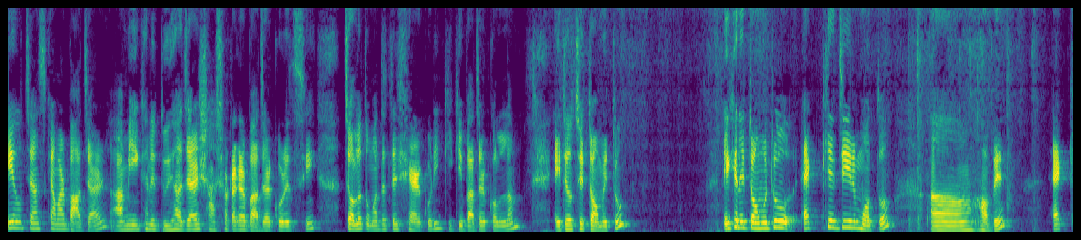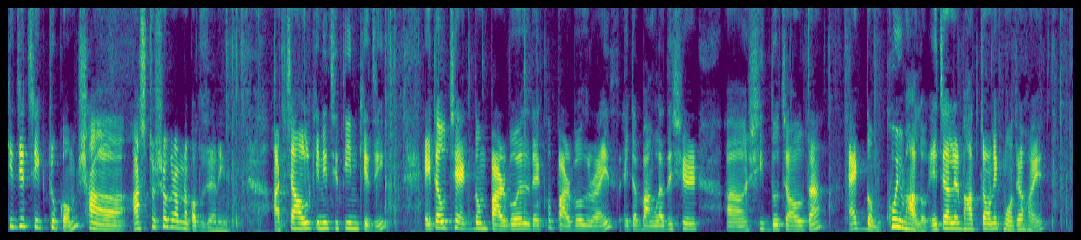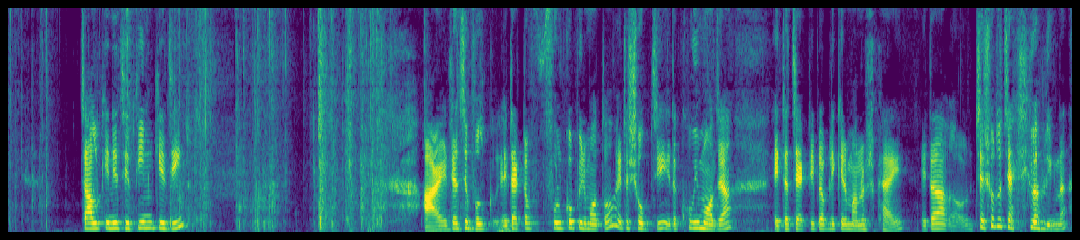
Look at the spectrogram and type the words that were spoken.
এই হচ্ছে আজকে আমার বাজার। আমি এখানে দুই হাজার সাতশো টাকার বাজার করেছি। চলো তোমাদের সাথে শেয়ার করি কি কি বাজার করলাম। এটা হচ্ছে টমেটো। এখানে টমেটো এক কেজির মতো হবে। এক কেজির চেয়ে একটু কম। আটশোশো গ্রাম না কত জানি। আর চাউল কিনেছি তিন কেজি। এটা হচ্ছে একদম পারবয়েল দেখো পারবল রাইস এটা বাংলাদেশের সিদ্ধ চাউলটা। একদম, খুবই ভালো। এই চালের ভাতটা অনেক মজা হয়। চাল কিনেছি তিন কেজি। আর এটা হচ্ছে ফুল এটা একটা ফুলকপির মতো, এটা সবজি, এটা খুবই মজা। এটা চ্যাক রিপাবলিকের মানুষ খায়। এটা হচ্ছে শুধু চ্যাক রিপাবলিক না,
